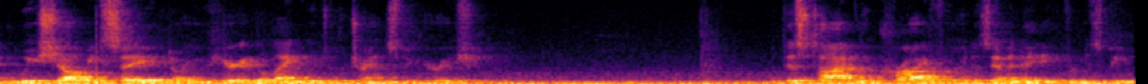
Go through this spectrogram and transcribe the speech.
and we shall be saved. Are you hearing the language of the Transfiguration? At this time, the cry for it is emanating from his people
